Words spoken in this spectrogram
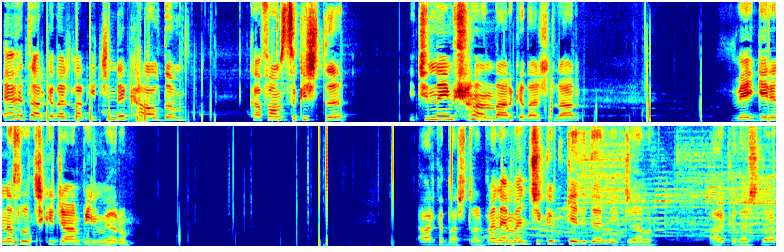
Evet arkadaşlar içinde kaldım. Kafam sıkıştı. İçindeyim şu anda arkadaşlar. Ve geri nasıl çıkacağım bilmiyorum. Arkadaşlar ben hemen çıkıp geri döneceğim. Arkadaşlar.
